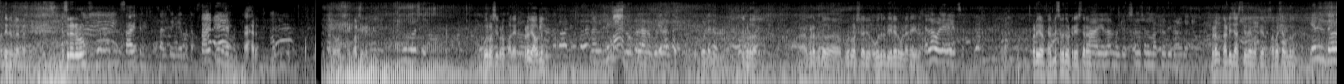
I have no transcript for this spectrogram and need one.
ಒಂದೇ ಫ್ಯಾಮಿಲಿ ಹೆಸರು ಹೇಳಿ ಸಾವಿತ್ರಿ. ವರ್ಷಕ್ಕೆ ಮೂರು ವರ್ಷ ಕೊಡಪ್ಪ ಅದೇ. ಮೇಡಮ್ ಯಾವ್ರಲ್ಲಿಂದ? ಮೇಡಮ್ ಇದು ಮೂರು ವರ್ಷ ನೀವು ಹೋಗೋದ್ರಿಂದ ಏನೇನು ಒಳ್ಳೇದಾಗಿದೆ? ಎಲ್ಲ ಒಳ್ಳೇದಾಗಿದೆ ಸರ್. ಮೇಡಮ್ ಫ್ಯಾಮಿಲಿ ಸಮೇತ ಎಷ್ಟು ಎಲ್ಲ ಸಣ್ಣ ಸಣ್ಣ ಮಕ್ಕಳು ಮೇಡಮ್ ಥಂಡಿ ಜಾಸ್ತಿ ಇದೆ ಮತ್ತು ಏನು ಸಮಸ್ಯೆ ಆಗೋದಿಲ್ಲ? ಏನಿಲ್ಲ ದೇವ್ರು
